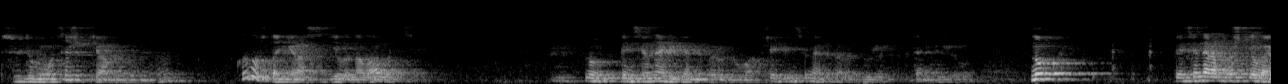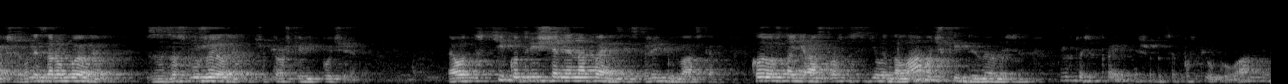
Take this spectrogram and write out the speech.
Свідомимо, це життя новини, так? Коли останній раз сиділи на лавиці? Ну, пенсіонерів я не беру до уваги. Ще й пенсіонери зараз дуже в темпі живуть. Ну, пенсіонерам трошки легше. Вони заробили, заслужили, щоб трошки відпочити. А от ті, котрі ще не на пенсії, скажіть, будь ласка, коли останній раз просто сиділи на лавочці і дивилися, може хтось прийде, щоб це поспілкуватися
